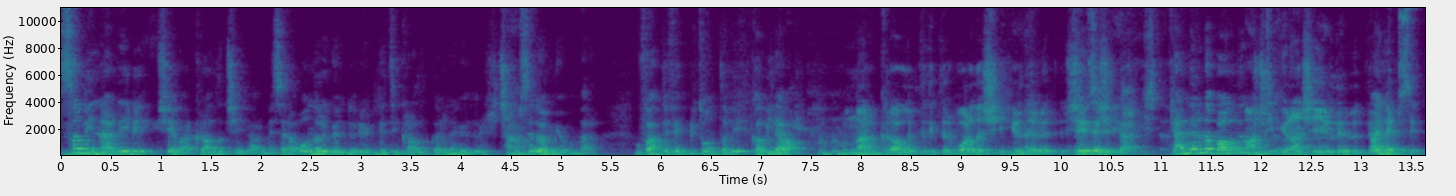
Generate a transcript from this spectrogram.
Sabinler diye bir şey var, krallık şeyi var mesela. Onları gönderiyor, Latin krallıklarına gönderiyor. Hiç Ha. kimse dönmüyor bunlara. Ufak tefek bir ton tabii kabile var. Bunlar krallık dedikleri bu arada şehir devletleri. Şehir devletleri. şehir. işte. Kendilerine bağlı Antik küçük- Yunan şehir devletleri Aynen. hepsi.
